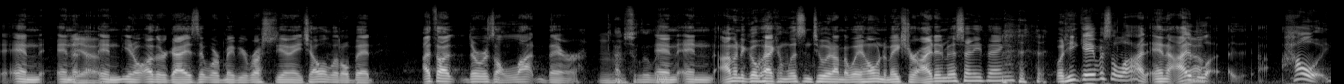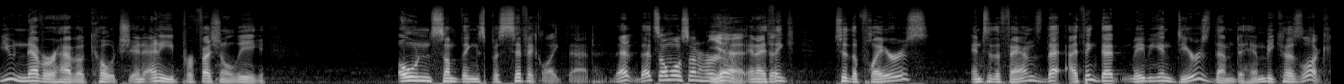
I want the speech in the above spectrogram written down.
and and Yeah. and you know other guys that were maybe rushed to the NHL a little bit. I thought there was a lot there. Mm-hmm. Absolutely. And and I'm going to go back and listen to it on the way home to make sure I didn't miss anything. but he gave us a lot, and I Yeah. would how you never have a coach in any professional league own something specific like that. That that's almost unheard Yeah, of. And I the- think to the players and to the fans, that I think that maybe endears them to him because look,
